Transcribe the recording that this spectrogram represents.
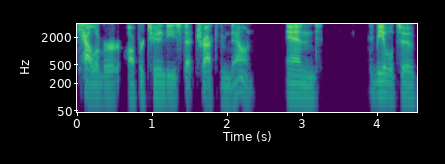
caliber opportunities that track them down. And to be able to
